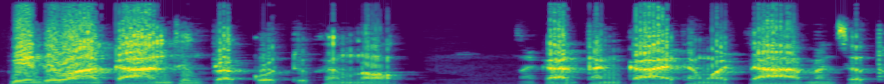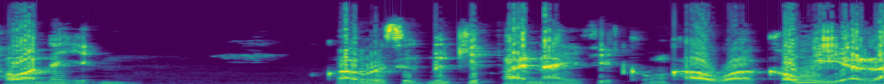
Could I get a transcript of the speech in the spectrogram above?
เพียงแต่ว่าอาการซึ่งปรากฏอยู่ข้างนอก อาการทางกายทางวาจา มันสะท้อนให้เห็น ความรู้สึกนึกคิดภายในจิตของเขาว่าเขามีอะไร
